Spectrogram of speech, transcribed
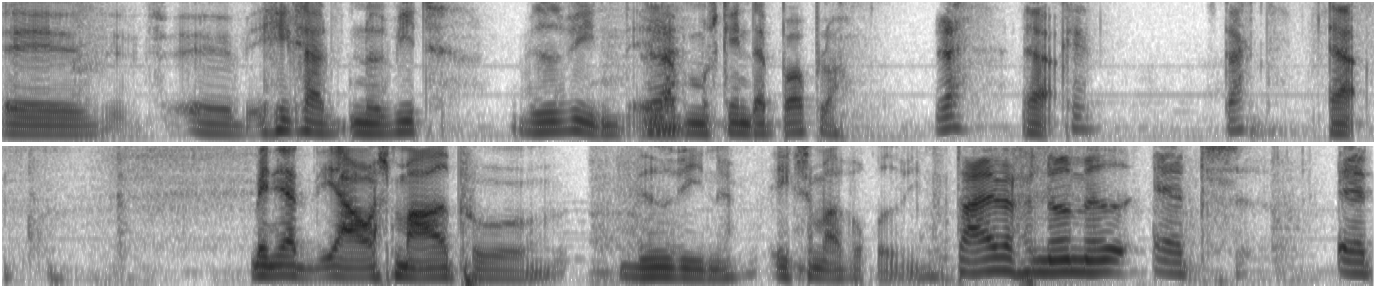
Øh, øh, helt klart noget hvidt hvidvin, ja. eller måske endda bobler. Ja. ja. Okay. Stærkt. Men jeg, jeg er også meget på hvidvine, ikke så meget på rødvin. Der er i hvert fald noget med, at, at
